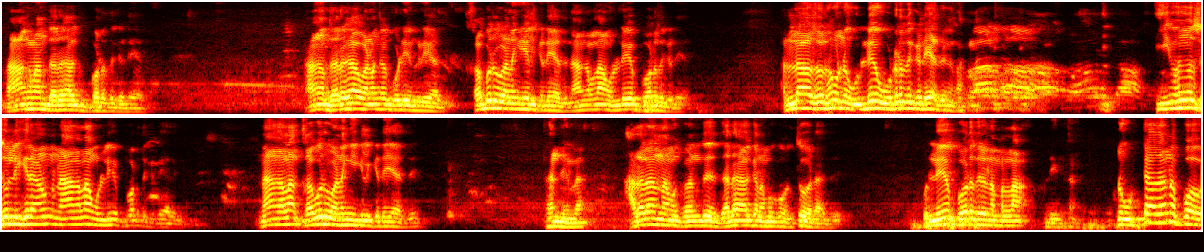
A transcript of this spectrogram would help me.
நாங்களாம் தர்காவுக்கு போகிறது கிடையாது. நாங்கள் தர்கா வணங்கக்கூடிய கிடையாது. கபர் வணங்கியல் கிடையாது. நாங்கள்லாம் உள்ளே போகிறது கிடையாது. அல்லாஹ் சொல்ல ஒன்று உள்ளே விடுறது கிடையாதுங்க. நாங்களாம் இவங்க சொல்லிக்கிறாங்க நாங்களாம் உள்ளே போகிறது கிடையாது. நாங்களாம் கபர் வணங்கிகள் கிடையாது. தெரிஞ்சுங்களா அதெல்லாம் நமக்கு வந்து தர்காவுக்கு நமக்கு ஒத்து வராது. உள்ளே போகிறதில்ல நம்மலாம் அப்படின்னா. உன்னை விட்டாதானே போவ?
